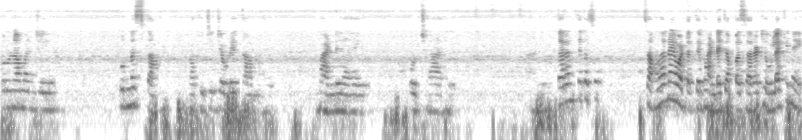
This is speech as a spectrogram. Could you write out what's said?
पूर्ण म्हणजे पूर्णच काम बाकीचे जेवढे काम आहे भांडे आहे पोछा आहे आणि कारण ते कसं चांगलं नाही वाटत ते भांड्याचा पसारा ठेवला की नाही?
